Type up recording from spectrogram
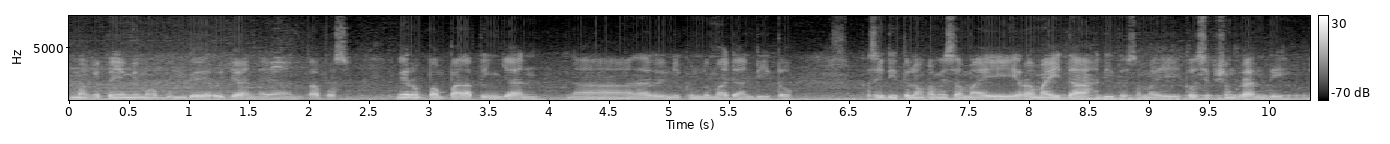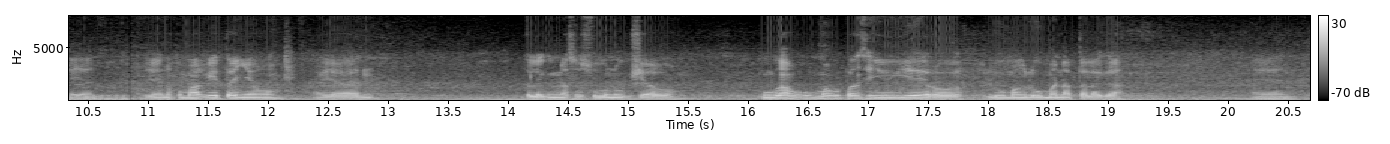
Makita niyo may mga bombero dyan ayan. Tapos meron pang parating dyan na narinig kong dumadaan dito. Kasi dito lang kami sa may Ramayda dito sa may Concepcion Grande. Ayan. Ayan kung makita nyo ayan. Talagang nasusunog siya oh. Kung, kung mapapansin nyo yung yero lumang luma na talaga. Ayan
